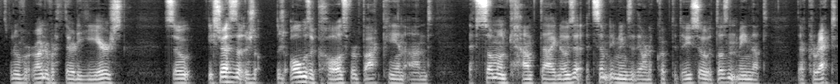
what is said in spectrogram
it's been over around over 30 years. So he stresses that there's there's always a cause for back pain and if someone can't diagnose it, it simply means that they aren't equipped to do so. It doesn't mean that they're correct.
